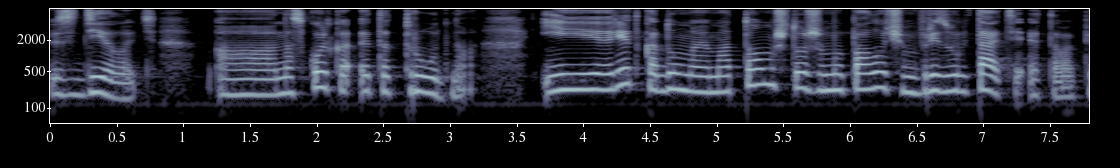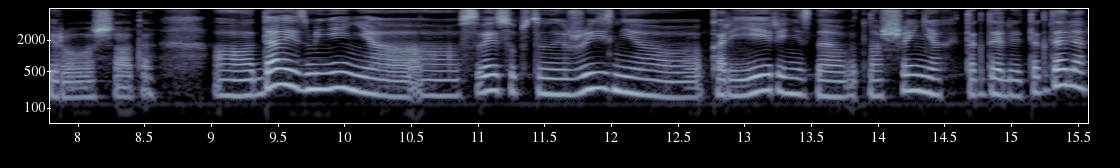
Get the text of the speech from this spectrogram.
сделать, а, насколько это трудно. И редко думаем о том, что же мы получим в результате этого первого шага. А, да, изменения а, в своей собственной жизни, а, карьере, не знаю, в отношениях и так далее, и так далее,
